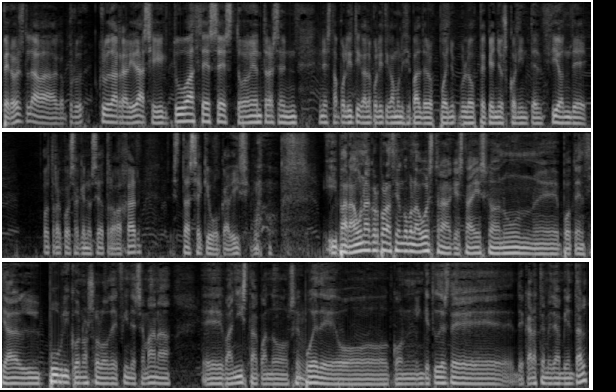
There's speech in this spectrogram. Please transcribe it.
pero es la cruda realidad. Si tú haces esto, entras en, esta política, la política municipal de los pueblos pequeños con intención de otra cosa que no sea trabajar, estás equivocadísimo. Y para una corporación como la vuestra, que estáis con un eh, potencial público no solo de fin de semana, eh, bañista cuando se mm. puede o con inquietudes de, de, carácter medioambiental,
